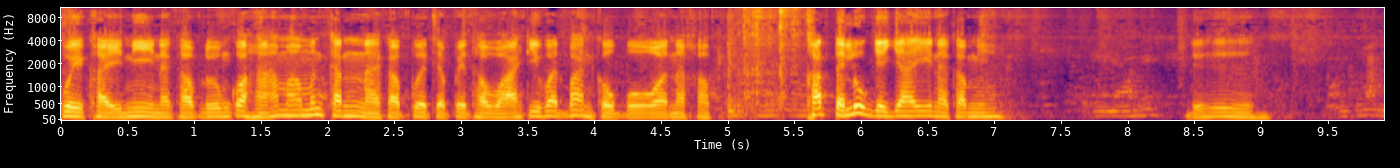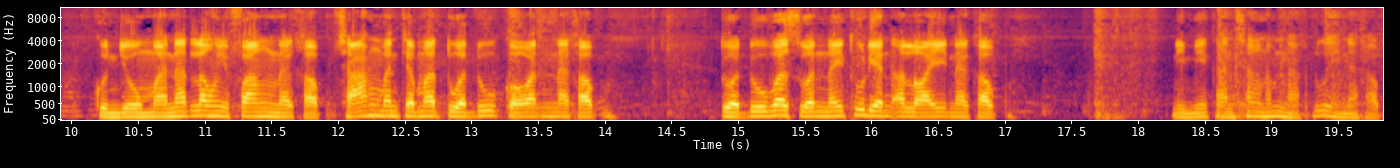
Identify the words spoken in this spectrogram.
กล้วยไข่นี่นะครับรวมก็หามาเหมือนกันนะครับ เพื่อจะไปถวายที่วัดบ้านเกาบอนะครับ คัดแต่ลูกใหญ่ๆนะครับนี่เด้อ คุณโยมมานัดเล่าให้ฟังนะครับ ช้างมันจะมาตรวจดูก่อนนะครับ ตรวจดูว่าสวนไหนทุเรียนอร่อยนะครับ นี่มีการชั่งน้ำหนักด้วยนะครับ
